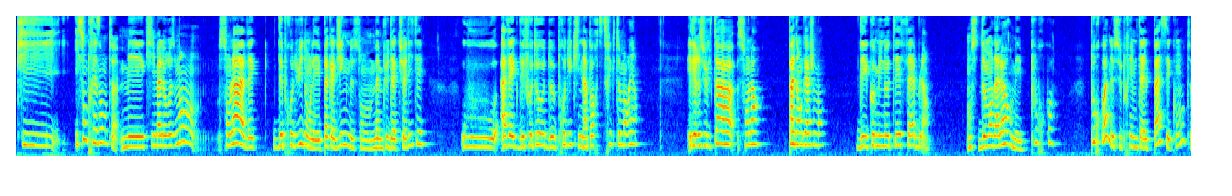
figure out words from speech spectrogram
qui y sont présentes, mais qui malheureusement sont là avec des produits dont les packagings ne sont même plus d'actualité, ou avec des photos de produits qui n'apportent strictement rien. Et les résultats sont là. Pas d'engagement, des communautés faibles. On se demande alors mais pourquoi? Pourquoi ne supprime-t-elle pas ces comptes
